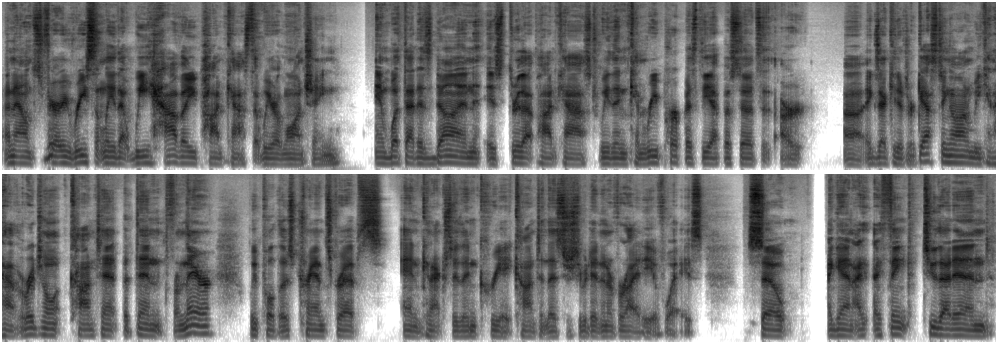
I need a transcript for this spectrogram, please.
announced very recently that we have a podcast that we are launching. And what that has done is through that podcast, we then can repurpose the episodes that our uh, executives are guesting on. We can have original content, but then from there, we pull those transcripts and can actually then create content that's distributed in a variety of ways. So again, I, I think to that end,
